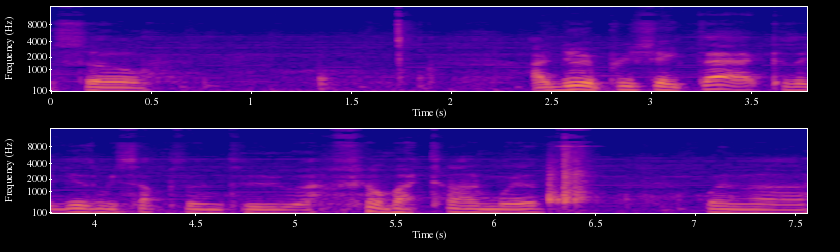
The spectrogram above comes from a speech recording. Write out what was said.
So I do appreciate that because it gives me something to uh, fill my time with when uh,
